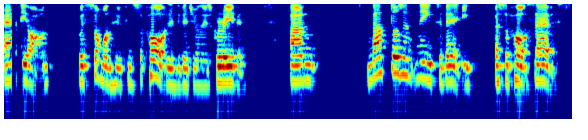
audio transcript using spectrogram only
early on with someone who can support an individual who's grieving. And that doesn't need to be a support service.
